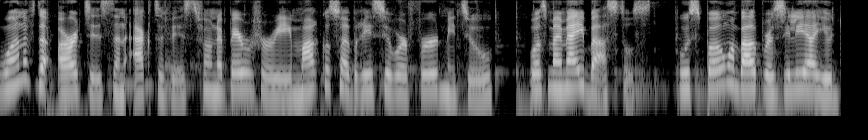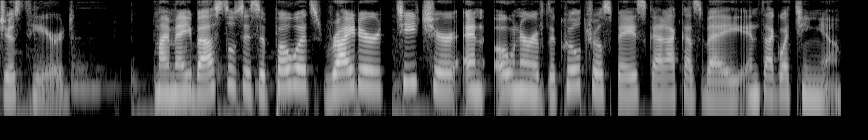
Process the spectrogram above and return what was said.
One of the artists and activists from the periphery Marcos Fabricio referred me to was Meimei Bastos, whose poem about Brasilia you just heard. Meimei Bastos is a poet, writer, teacher, and owner of the cultural space Caracas Vei in Taguatinga.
